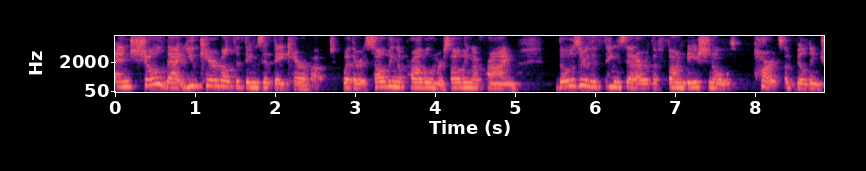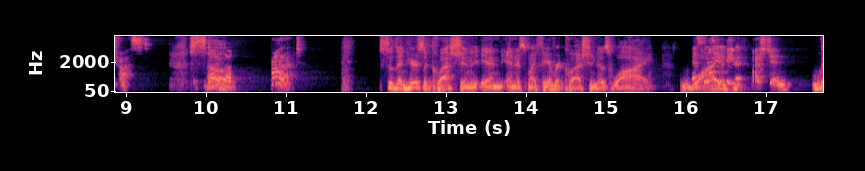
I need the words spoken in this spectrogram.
and show that you care about the things that they care about, whether it's solving a problem or solving a crime. Those are the things that are the foundational parts of building trust. It's So, product. So then here's a question, and, and it's my favorite question is why? That's why my favorite question.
